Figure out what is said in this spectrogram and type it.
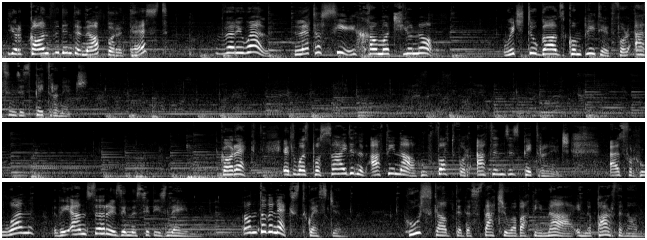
You're confident enough for a test? Very well. Let us see how much you know. Which two gods competed for Athens' patronage? Correct. It was Poseidon and Athena who fought for Athens' patronage. As for who won, the answer is in the city's name. On to the next question. Who sculpted the statue of Athena in the Parthenon?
